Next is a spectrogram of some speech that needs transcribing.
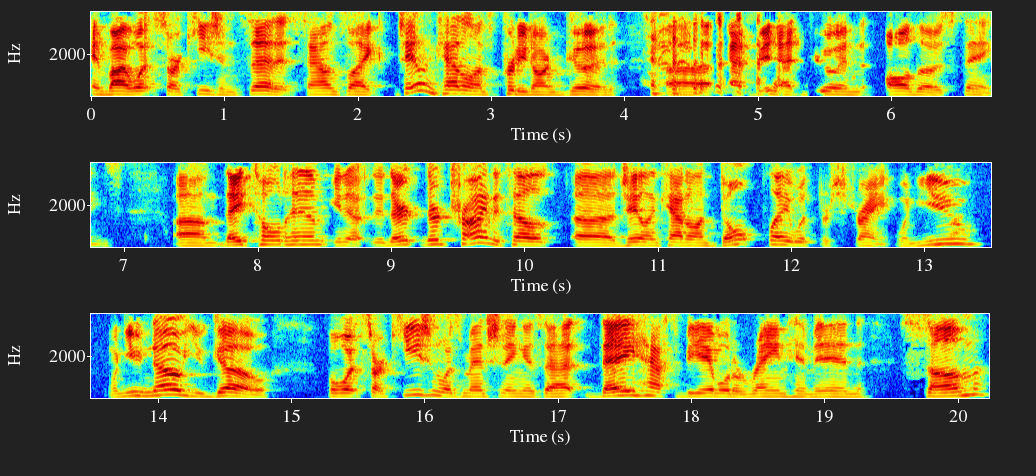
And by what Sarkisian said, it sounds like Jalen Catalon's pretty darn good uh, at, at, doing all those things. Um, they told him, you know, they're they're trying to tell uh, Jalen Catalon, don't play with restraint. When you when you know, you go. But what Sarkisian was mentioning is that they have to be able to rein him in some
